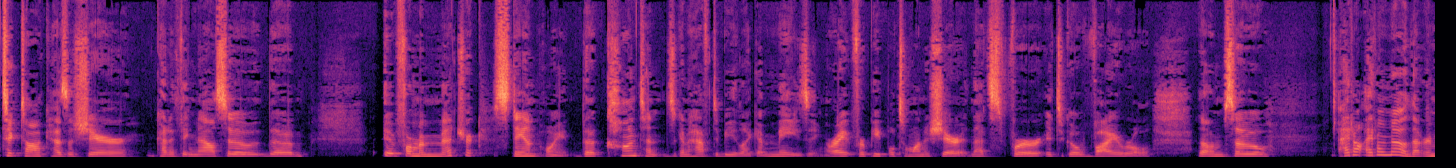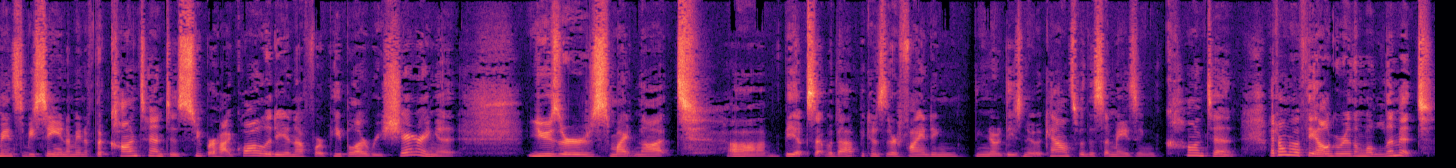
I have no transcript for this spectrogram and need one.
TikTok has a share kind of thing now. So the, it, from a metric standpoint, the content is going to have to be like amazing, right? For people to want to share it. That's for it to go viral. Um, so I don't, I don't know. That remains to be seen. I mean, if the content is super high quality enough where people are resharing it, users might not uh, be upset with that because they're finding you know these new accounts with this amazing content. I don't know if the algorithm will limit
